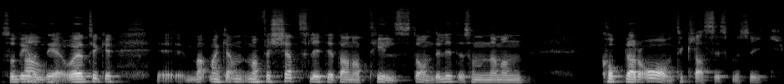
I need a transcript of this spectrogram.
så det är Ja. det. Och jag tycker eh, man, kan, man försätts lite i ett annat tillstånd. Det är lite som när man kopplar av till klassisk musik.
